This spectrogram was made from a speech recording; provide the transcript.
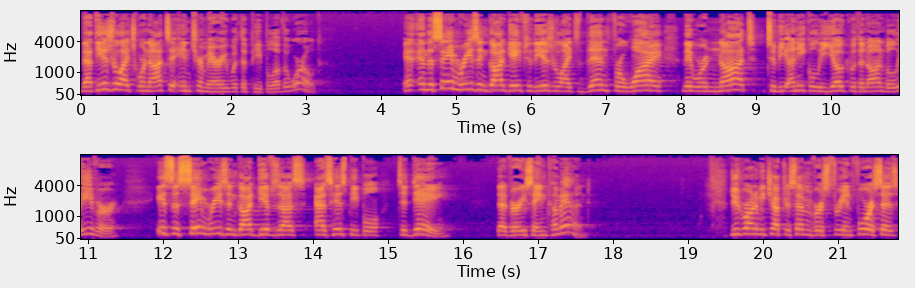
that the Israelites were not to intermarry with the people of the world. And, the same reason God gave to the Israelites then for why they were not to be unequally yoked with a non believer is the same reason God gives us as his people today that very same command. Deuteronomy chapter 7, verse 3 and 4 says,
